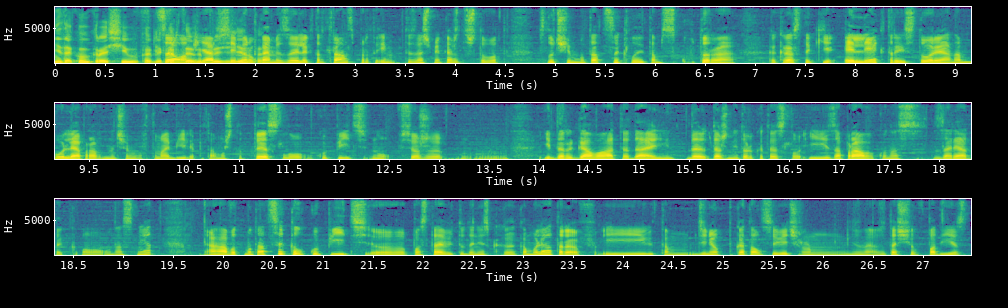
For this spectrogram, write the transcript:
не такую красивую, как в для целом, кортежа я президента. всеми руками за электротранспорт. И, ты знаешь, мне кажется, что вот в случае мотоцикла и там скутера как раз-таки электроистория, она более оправдана, чем в автомобиле, потому что Теслу купить, ну, все же и дороговато, да, и да, даже не только Теслу, и заправок у нас, зарядок у нас нет, а вот мотоцикл купить, э, поставить туда несколько аккумуляторов и там денек покатался вечером, не знаю, затащил в подъезд,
